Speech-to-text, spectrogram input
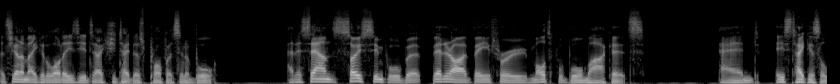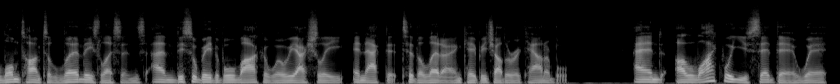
It's going to make it a lot easier to actually take those profits in a bull. And it sounds so simple, but Ben and I have been through multiple bull markets, and it's taken us a long time to learn these lessons. And this will be the bull market where we actually enact it to the letter and keep each other accountable. And I like what you said there, where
